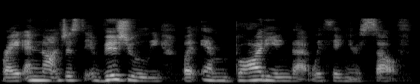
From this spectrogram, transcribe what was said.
right? And not just visually, but embodying that within yourself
